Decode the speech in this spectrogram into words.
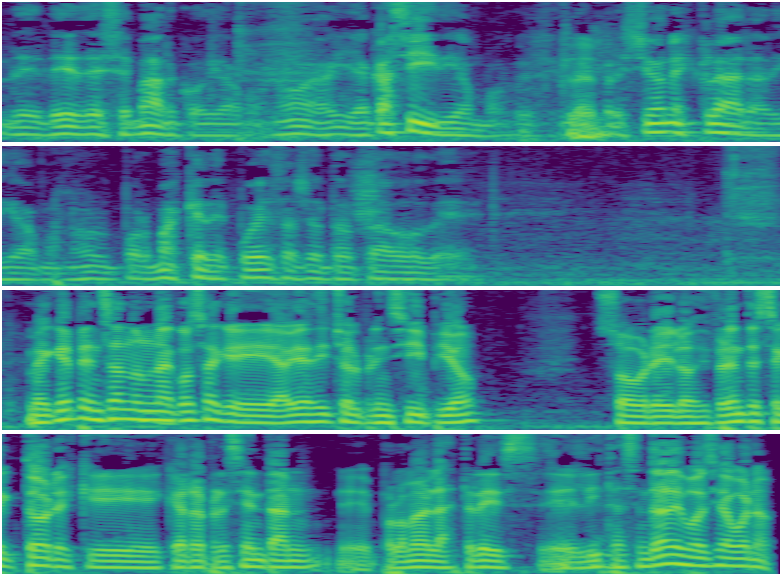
de, de- de ese marco digamos ¿no? y acá sí digamos la impresión es clara digamos ¿no? por más que después hayan tratado de Me quedé pensando en una cosa que habías dicho al principio sobre los diferentes sectores que, que representan, eh, por lo menos las tres eh, Sí, sí. listas centrales. Vos decías, bueno,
